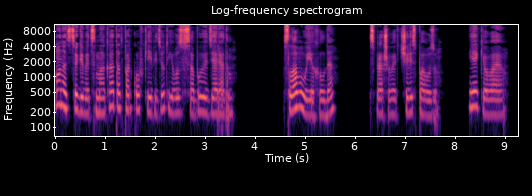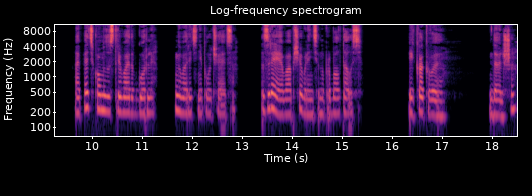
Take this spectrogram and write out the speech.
Он отстегивает самокат от парковки и ведет его за собой, идя рядом. «Слава уехал, да?» — спрашивает через паузу. Я киваю. Опять ком застревает в горле. Говорить не получается. Зря я вообще Валентину проболталась. «И как вы... дальше?»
